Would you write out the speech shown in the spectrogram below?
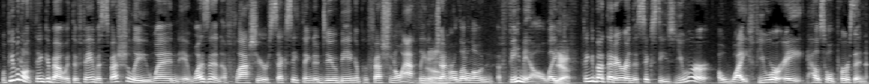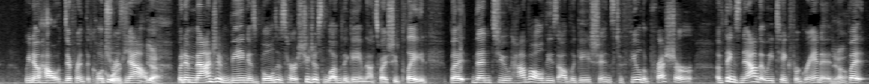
what people don't think about with the fame, especially when it wasn't a flashy or sexy thing to do, being a professional athlete no. in general, let alone a female. Like, think about that era in the '60s. You were a wife. You were a household person we know how different the culture is now. Yeah. But imagine being as bold as her. She just loved the game. That's why she played. But then to have all these obligations, to feel the pressure of things now that we take for granted. Yeah. But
